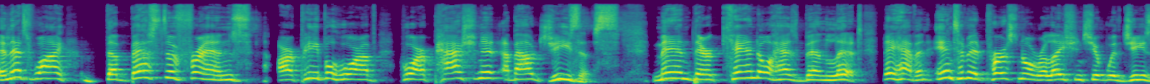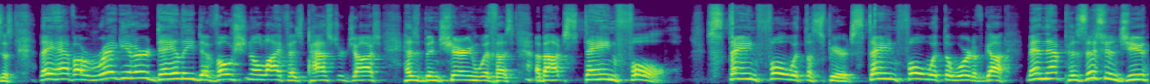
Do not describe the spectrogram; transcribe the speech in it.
And that's why the best of friends are people who are, who are passionate about Jesus. Man, their candle has been lit. They have an intimate personal relationship with Jesus. They have a regular daily devotional life, as Pastor Josh has been sharing with us about staying full staying full with the Spirit, staying full with the Word of God. Man, that positions you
